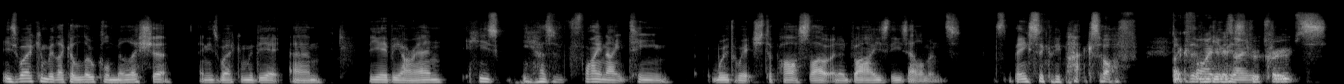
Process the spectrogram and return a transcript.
He's working with like a local militia and he's working with the um the ARVN. He's he has a finite team with which to parcel out and advise these elements. It's basically packs off like the five of his own recruits.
